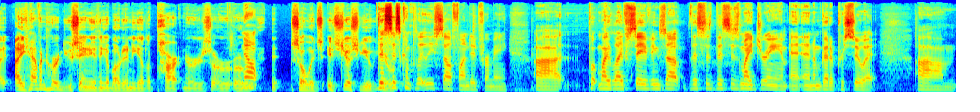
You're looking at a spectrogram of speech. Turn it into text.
I, I haven't heard you say anything about any other partners or, or No. so it's it's just you. This You're- is completely self-funded for me. Uh, put my life savings up. This is this is my dream, and, and I'm going to pursue it. Um,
